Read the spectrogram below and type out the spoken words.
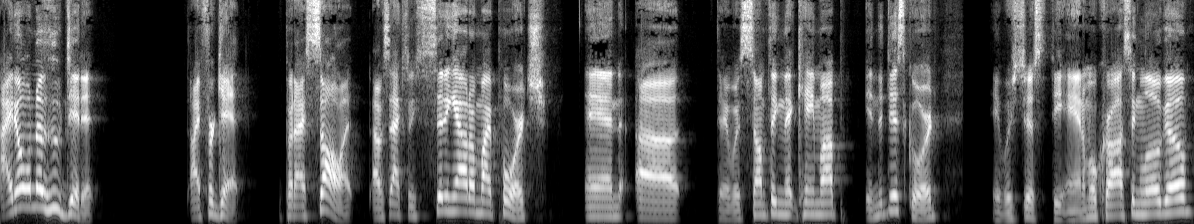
I don't know who did it. I forget, but I saw it. I was actually sitting out on my porch, and uh, there was something that came up in the Discord. It was just the Animal Crossing logo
